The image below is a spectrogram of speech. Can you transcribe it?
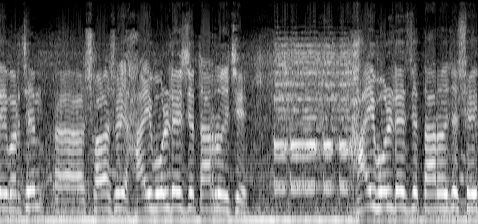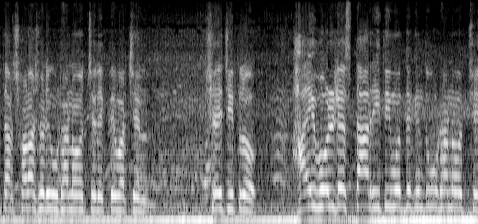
দেখতেই পাচ্ছেন আহ, সরাসরি হাই ভোল্টেজ যে তার রয়েছে হাই ভোল্টেজ যে তার রয়েছে সেই তার সরাসরি উঠানো হচ্ছে দেখতে পাচ্ছেন সেই চিত্র। হাই ভোল্টেজ তার ইতিমধ্যে কিন্তু উঠানো হচ্ছে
